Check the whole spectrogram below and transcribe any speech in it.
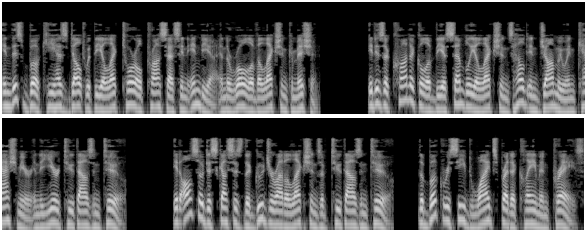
In this book he has dealt with the electoral process in India and the role of Election Commission. It is a chronicle of the assembly elections held in Jammu and Kashmir in the year 2002. It also discusses the Gujarat elections of 2002. The book received widespread acclaim and praise.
